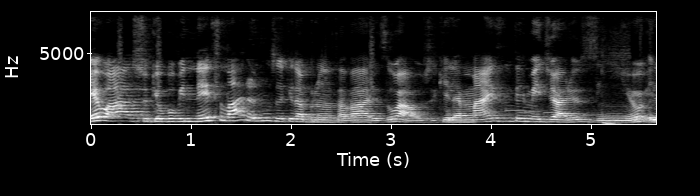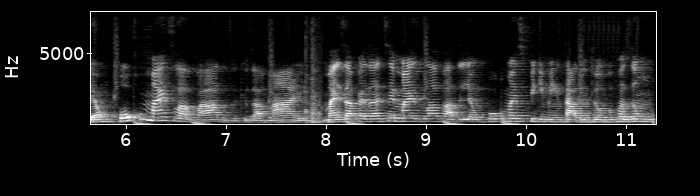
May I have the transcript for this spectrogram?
Eu acho acho que eu vou vir nesse laranja aqui da Bruna Tavares, o auge, que ele é mais intermediáriozinho. Ele é um pouco mais lavado do que o da Mari, mas apesar de ser mais lavado, ele é um pouco mais pigmentado, então eu vou fazer um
